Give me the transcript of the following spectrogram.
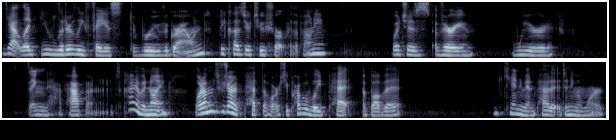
Yeah, like you literally phase through the ground because you're too short for the pony, which is a very weird thing to have happen. It's kind of annoying. What happens if you try to pet the horse? You probably pet above it. You can't even pet it. It didn't even work.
